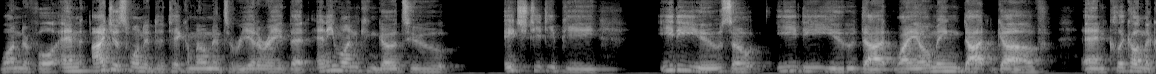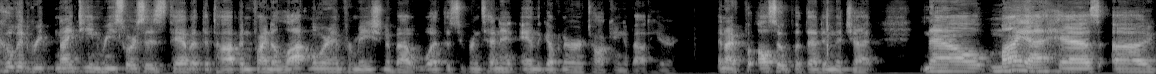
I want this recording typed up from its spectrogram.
Wonderful. And I just wanted to take a moment to reiterate that anyone can go to http edu, so edu.wyoming.gov, and click on the COVID 19 resources tab at the top and find a lot more information about what the superintendent and the governor are talking about here. And I've also put that in the chat. Now, Maya has a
